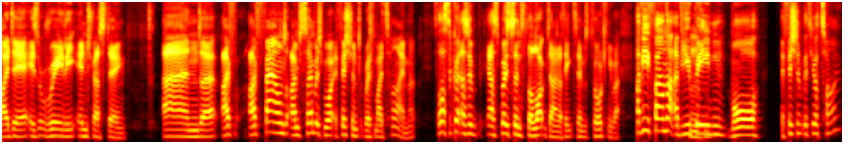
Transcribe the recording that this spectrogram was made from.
idea is really interesting. And uh, I've I've found I'm so much more efficient with my time. So that's a good. That's a, I suppose since the lockdown, I think Tim's talking about. Have you found that? Have Mm-hmm. you been more efficient with your time?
